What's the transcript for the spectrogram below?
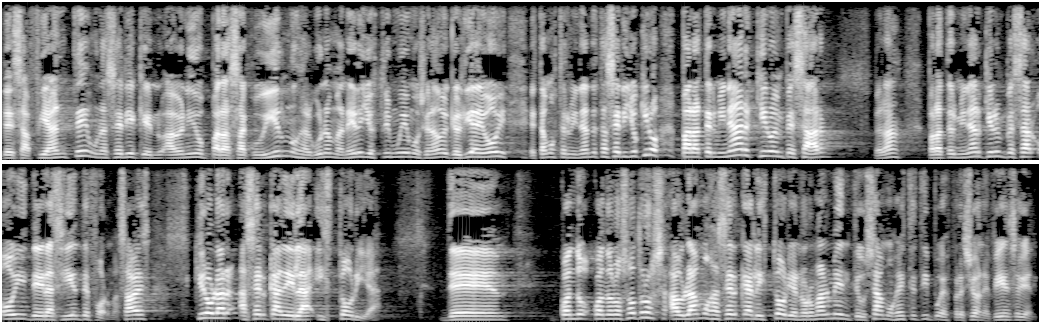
desafiante, una serie que ha venido para sacudirnos de alguna manera. Yo estoy muy emocionado de que el día de hoy estamos terminando esta serie. Yo quiero, para terminar, quiero empezar, ¿verdad? Para terminar, quiero empezar hoy de la siguiente forma, ¿sabes? Quiero hablar acerca de la historia. De, cuando, cuando nosotros hablamos acerca de la historia, normalmente usamos este tipo de expresiones, fíjense bien.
